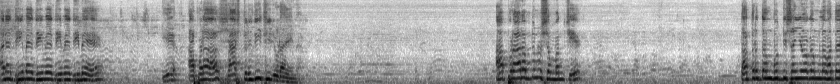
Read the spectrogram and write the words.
અને ધીમે ધીમે ધીમે ધીમે એ આપણા શાસ્ત્રજીથી જોડાયેલા. આ પ્રારબ્ધનો સંબંધ છે. તત્રતમ બુદ્ધિ સંયોગમ લભતે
